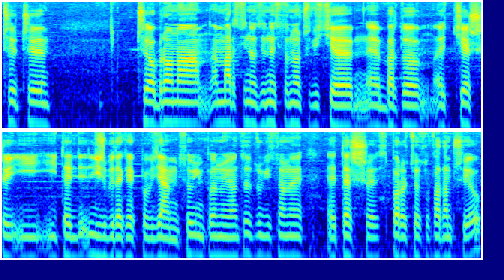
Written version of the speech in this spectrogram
Czy, czy, czy obrona martwi? No z jednej strony oczywiście bardzo cieszy i, i te li- liczby, tak jak powiedziałem, są imponujące, z drugiej strony też sporo ciosów Adam przyjął,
